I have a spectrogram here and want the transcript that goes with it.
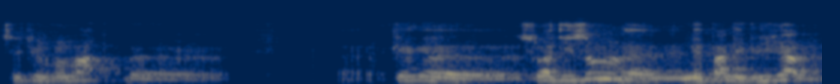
c'est une remarque euh, euh, soi-disant, n'est pas négligeable.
